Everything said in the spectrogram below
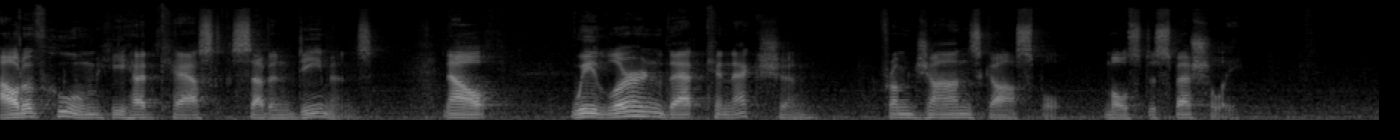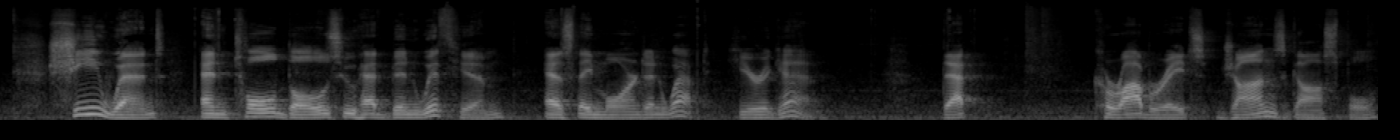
out of whom he had cast seven demons. Now, we learn that connection from John's gospel, most especially. She went and told those who had been with him as they mourned and wept. Here again, that corroborates John's gospel,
